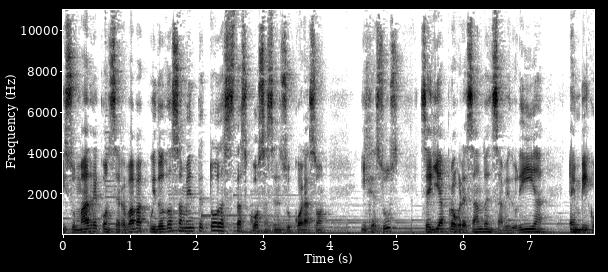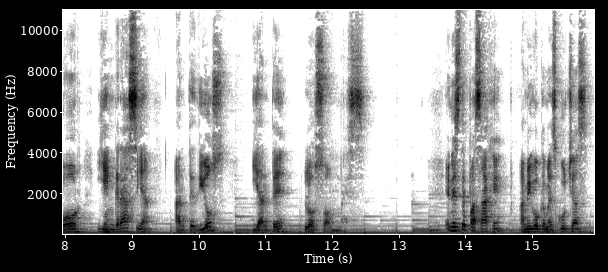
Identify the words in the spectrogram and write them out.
Y su madre conservaba cuidadosamente todas estas cosas en su corazón, y Jesús seguía progresando en sabiduría, en vigor y en gracia ante Dios y ante los hombres. En este pasaje, amigo que me escuchas,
